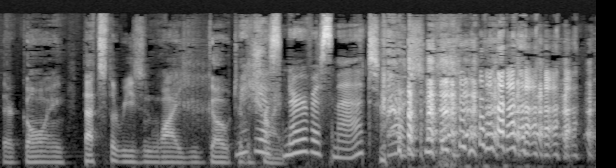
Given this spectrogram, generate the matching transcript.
They're going. That's the reason why you go to the Making us shrine. nervous, Matt. Gosh.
